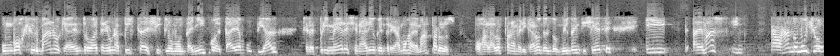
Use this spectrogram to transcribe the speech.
un bosque urbano que adentro va a tener una pista de ciclomontañismo de talla mundial. Será el primer escenario que entregamos además para los, ojalá los Panamericanos del 2027. Y además, trabajando mucho,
